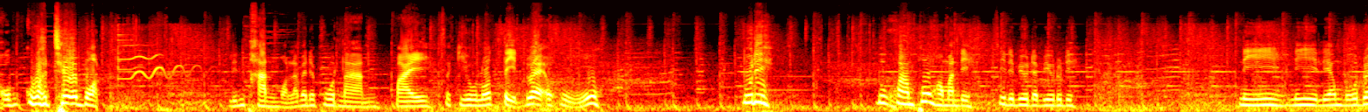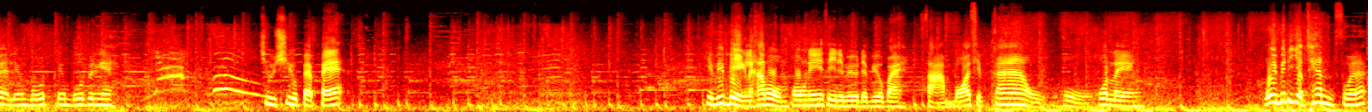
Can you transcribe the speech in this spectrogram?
ผมกลัวเจอบอทลิ้นพันหมดแล้วไม่ได้พูดนานไปสกิลรถติดด้วยโอ้โหดูดิดูความพุ่งของมันดิ CWW ดูดิ นี่นี่เลี้ยงบูทด้วยเลี้ยงบูทเลี้ยงบูทเป็นไง ชิวๆแปะๆเฮฟวี่เบกเลยครับผมโพงนี้ CWW ไป 319 โอ้โห โคตรแรง อุ้ย ไม่ได้เหยียบแท่น สวยแล้ว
